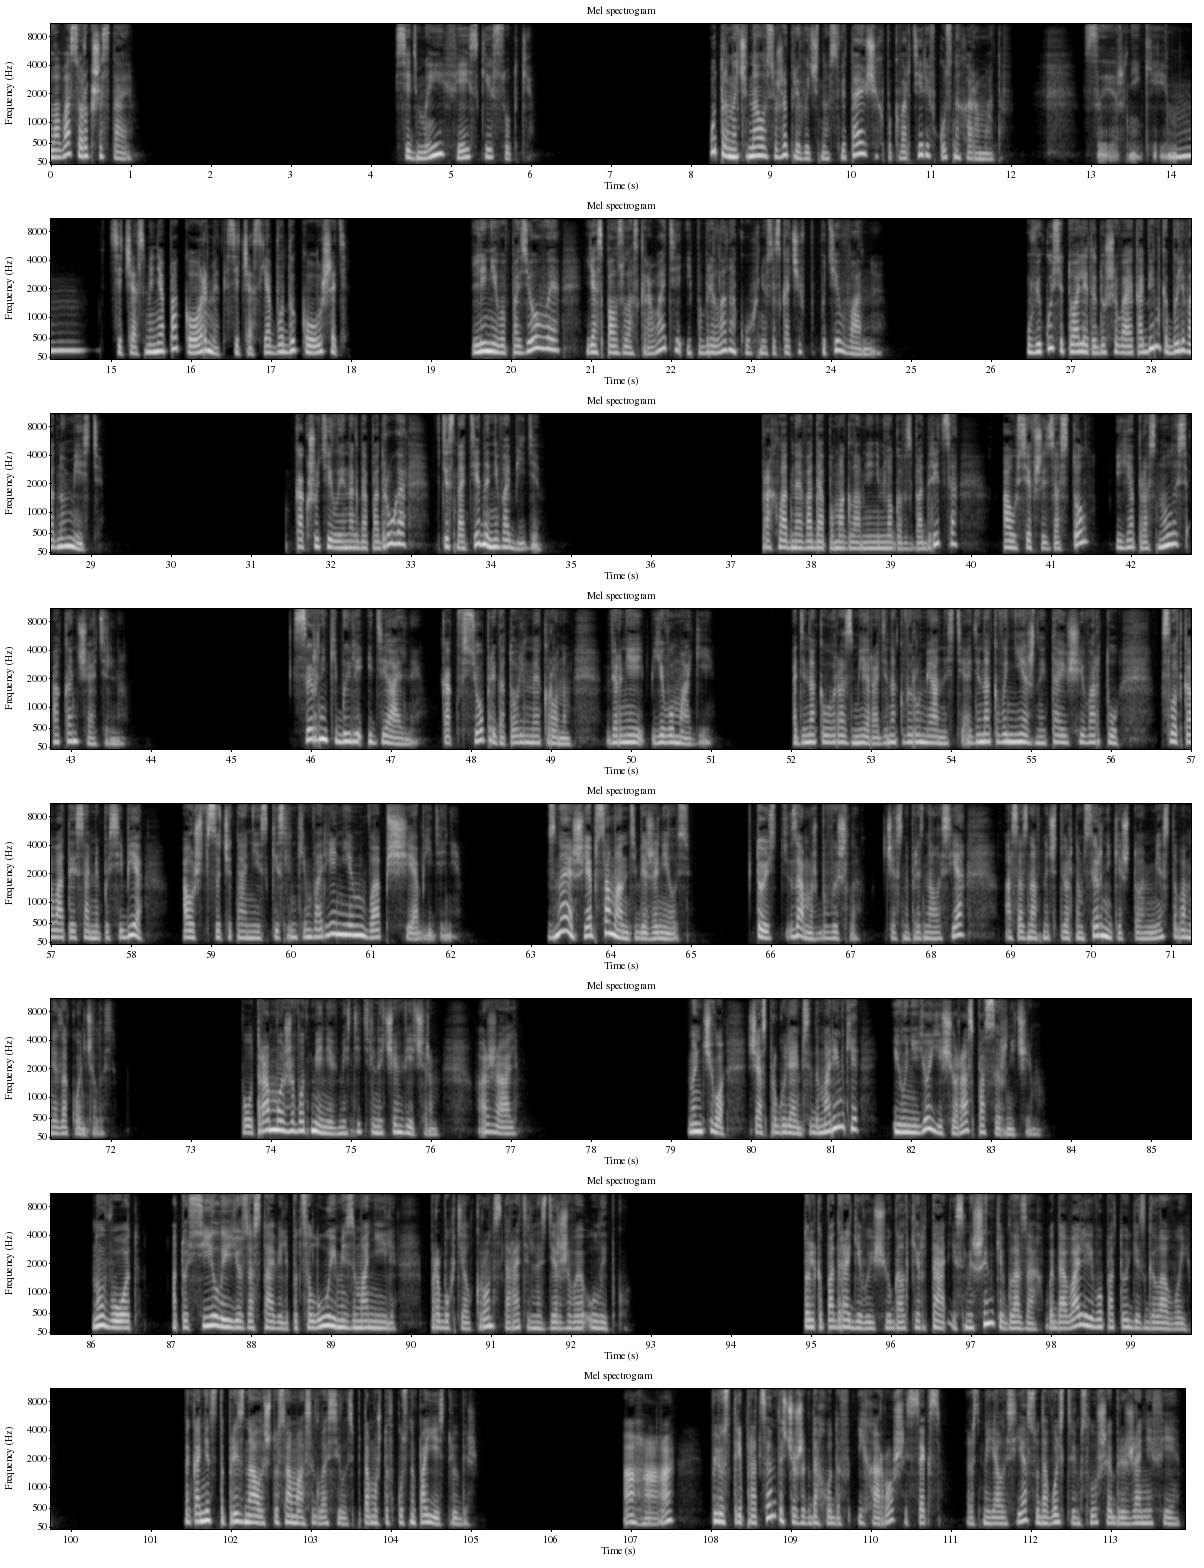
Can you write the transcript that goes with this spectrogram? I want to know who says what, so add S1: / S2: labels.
S1: Глава 46. Седьмые фейские сутки. Утро начиналось уже привычно, с по квартире вкусных ароматов. Сырники. М -м -м. Сейчас меня покормят, сейчас я буду кушать. Лениво позевывая, я сползла с кровати и побрела на кухню, соскочив по пути в ванную. У Викуси туалет и душевая кабинка были в одном месте. Как шутила иногда подруга, в тесноте да не в обиде. Прохладная вода помогла мне немного взбодриться, а усевшись за стол, и я проснулась окончательно. Сырники были идеальны, как все приготовленное кроном, вернее, его магией. Одинакового размера, одинаковой румяности, одинаково нежные, тающие во рту, сладковатые сами по себе — а уж в сочетании с кисленьким вареньем вообще объедение. Знаешь, я бы сама на тебе женилась. То есть замуж бы вышла, честно призналась я, осознав на четвертом сырнике, что место во мне закончилось. По утрам мой живот менее вместительный, чем вечером, а жаль. Но ничего, сейчас прогуляемся до Маринки, и у нее еще раз посырничаем. Ну вот, а то силы ее заставили, поцелуями заманили, пробухтел Крон, старательно сдерживая улыбку. Только подрагивающие уголки рта и смешинки в глазах выдавали его потуги с головой. Наконец-то призналась, что сама согласилась, потому что вкусно поесть любишь. «Ага, плюс три процента с чужих доходов и хороший секс», — рассмеялась я, с удовольствием слушая брюзжание феи.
